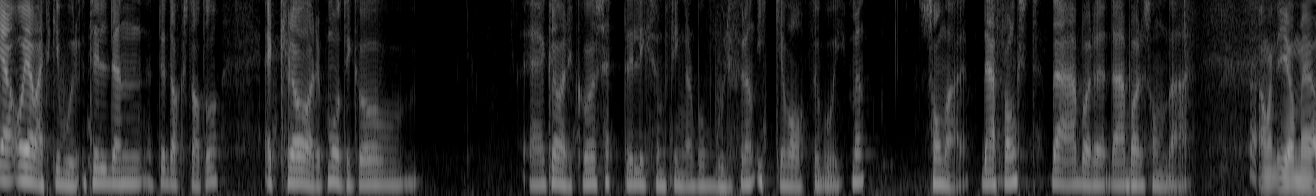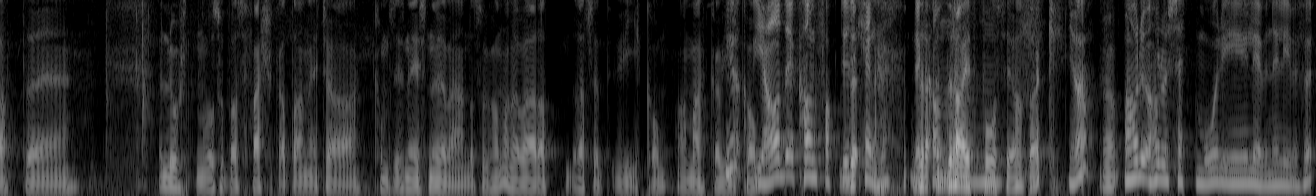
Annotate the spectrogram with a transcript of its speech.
jeg, og jeg veit ikke hvor. Til, den, til dags dato. Jeg klarer på en måte ikke å Jeg klarer ikke å sette liksom fingeren på hvorfor han ikke valgte å gå i. Men sånn er det. Det er fangst. Det er bare, det er bare sånn det er. Ja, men i og med at uh, lorten var såpass fersk at han ikke kommet seg ned i snøen så kan det være at rett og slett vi kom. Han merka vi Ja, kom. ja, det kan faktisk hende. Det Dre, kan- Dreit på seg og stakk. Ja. Ja. Har, du, har du sett mår i levende live før?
